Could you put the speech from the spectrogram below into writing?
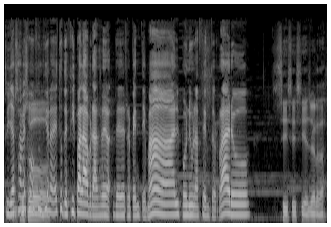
Tú ya sabes cómo funciona esto, decir palabras de, de repente mal, pone un acento raro. Sí, sí, sí, es verdad.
